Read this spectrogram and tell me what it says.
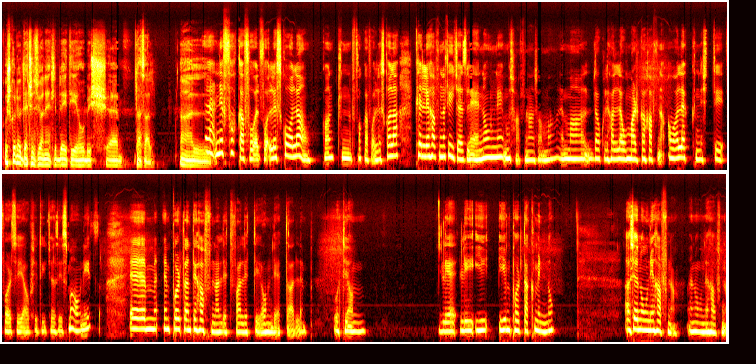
U xkunu deċizjoniet li bdejt jieħu biex eh, tasal? Eh, nifoka fuq l-iskola, kont nifoka fuq l-iskola, kelli ħafna teachers li għenuni, mux ħafna insomma, imma dawk li ħallew marka ħafna, u għalek nishti forsi għaw xie teachers jismawni. Importanti ħafna li tfal li tijom li jtallem u tijom li jimportak minnu Għax enuni ħafna, enuni ħafna.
